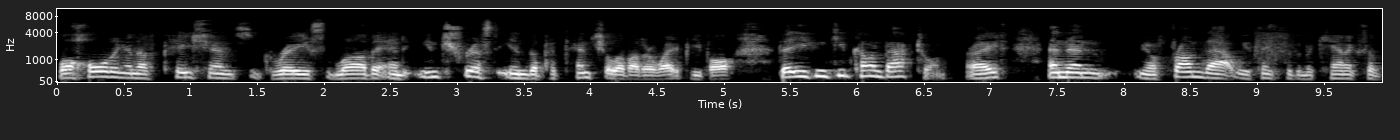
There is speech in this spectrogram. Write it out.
while holding enough patience, grace, love, and interest in the potential of other white people that you can keep coming back to them, right? And then, you know, from that, we think through the mechanics of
